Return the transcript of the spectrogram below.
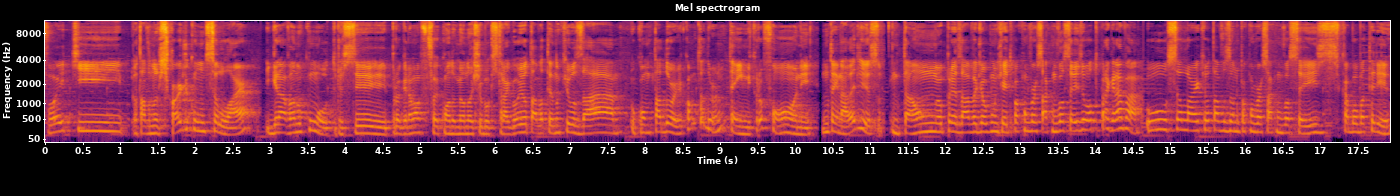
foi que eu tava no Discord com um celular e gravando com outro. Esse programa foi quando o meu notebook estragou e eu tava tendo que usar o computador. E o computador não tem microfone, não tem nada disso. Então eu precisava de algum jeito pra conversar com vocês e o outro pra gravar. O celular que eu tava usando pra conversar com vocês acabou a bateria.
